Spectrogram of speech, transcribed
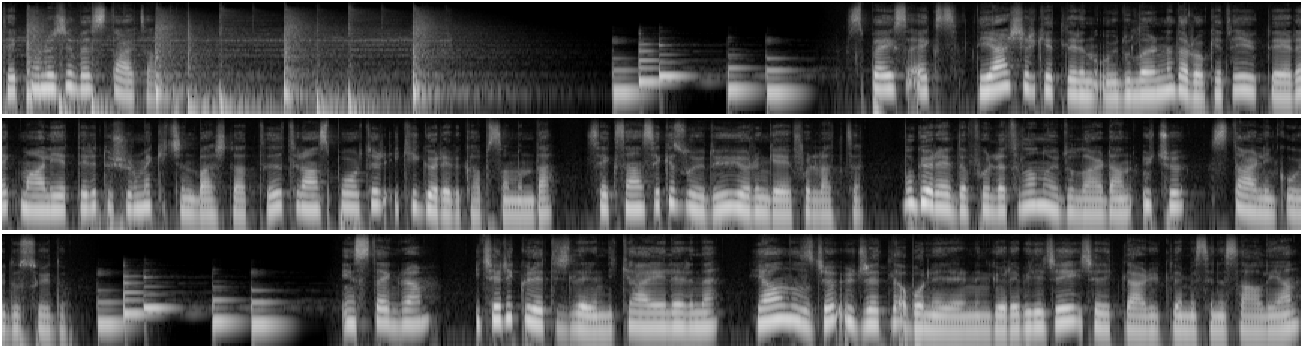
Teknoloji ve Startup SpaceX, diğer şirketlerin uydularını da rokete yükleyerek maliyetleri düşürmek için başlattığı Transporter 2 görevi kapsamında 88 uyduyu yörüngeye fırlattı. Bu görevde fırlatılan uydulardan 3'ü Starlink uydusuydu. Instagram, içerik üreticilerin hikayelerine yalnızca ücretli abonelerinin görebileceği içerikler yüklemesini sağlayan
